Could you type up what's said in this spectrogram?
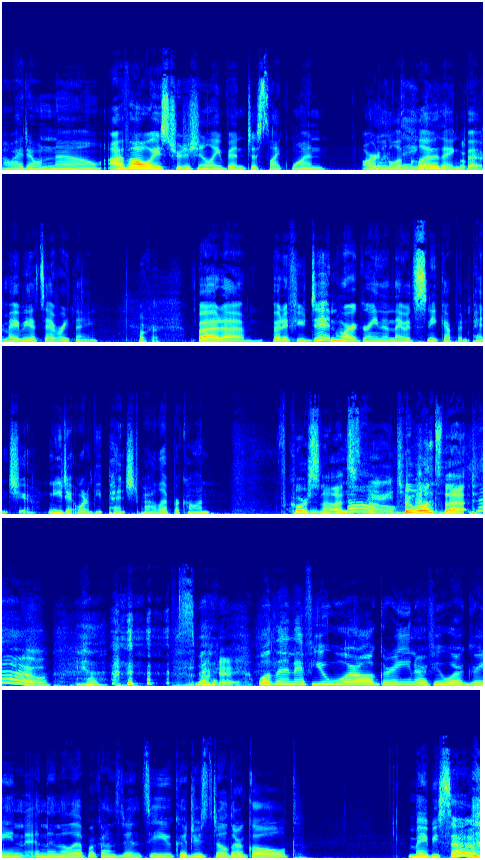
Oh, I don't know. I've always traditionally been just like one article One of clothing, Okay. but maybe it's everything. Okay. But uh, but if you didn't wear green, then they would sneak up and pinch you. You didn't want to be pinched by a leprechaun. Of course not. No. Who wants that? No. Yeah. Okay. Well, then, if you wore all green, or if you wore green and then the leprechauns didn't see you, could you steal their gold? Maybe so.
